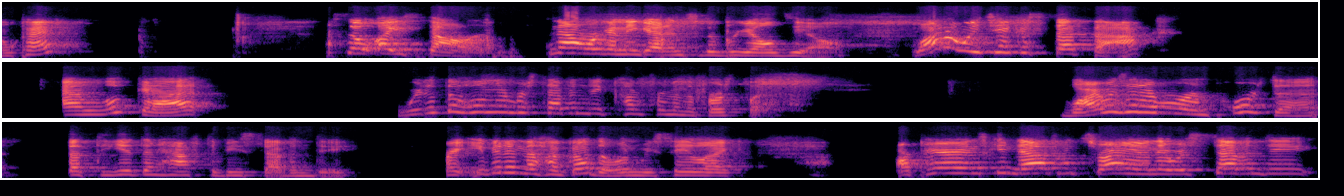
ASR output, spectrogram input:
Okay? So ice salad. Now we're going to get into the real deal. Why don't we take a step back and look at where did the whole number 70 come from in the first place? Why was it ever important that the yid didn't have to be 70? Right? Even in the Haggadah, when we say like our parents came down to Mitzrayim and there was 70,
